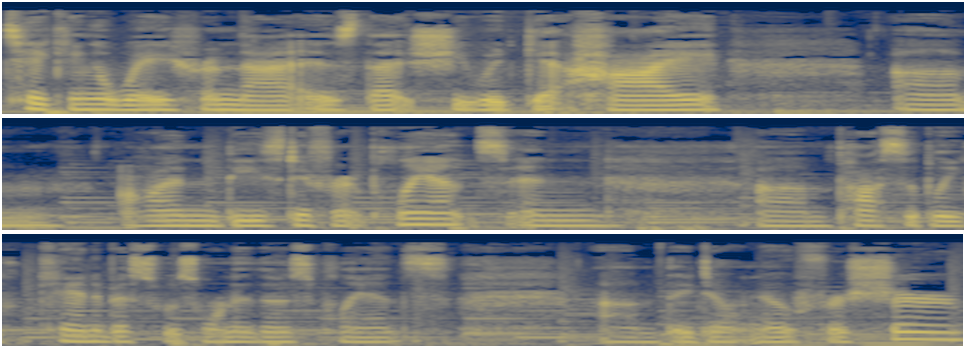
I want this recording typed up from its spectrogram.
taking away from that is that she would get high um, on these different plants, and um, possibly cannabis was one of those plants. Um, they don't know for sure,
